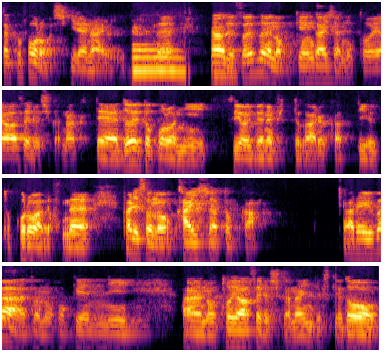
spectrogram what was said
全くフォローしきれないですね。なので、それぞれの保険会社に問い合わせるしかなくて、どういうところに強いベネフィットがあるかっていうところはですね、やっぱりその会社とか、あるいはその保険にあの問い合わせるしかないんですけど、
